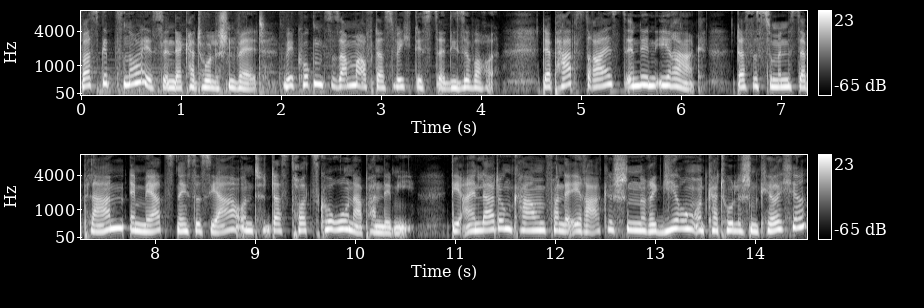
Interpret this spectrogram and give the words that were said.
was gibt's Neues in der katholischen Welt? Wir gucken zusammen auf das Wichtigste diese Woche. Der Papst reist in den Irak. Das ist zumindest der Plan im März nächstes Jahr und das trotz Corona-Pandemie. Die Einladung kam von der irakischen Regierung und katholischen Kirche.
